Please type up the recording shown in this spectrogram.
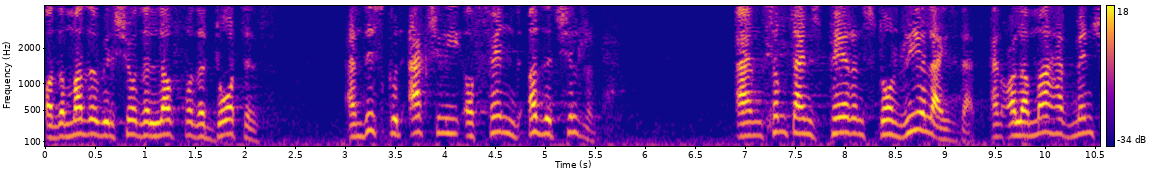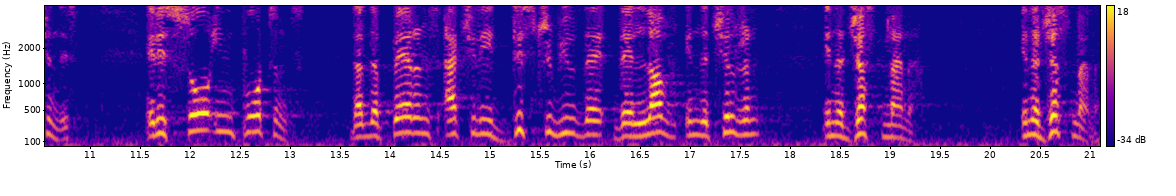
or the mother will show the love for the daughters, And this could actually offend other children. And sometimes parents don't realize that. And ulama have mentioned this. It is so important that the parents actually distribute their, their love in the children in a just manner. In a just manner.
